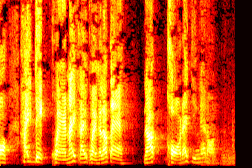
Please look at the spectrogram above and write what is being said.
ให้เด็กแขวนให้ใครแขวนกันแล้วแต่นะครับ ขอได้จริงแน่นอน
